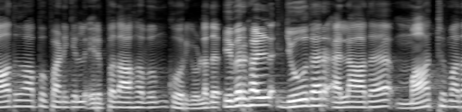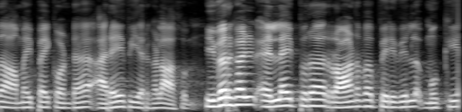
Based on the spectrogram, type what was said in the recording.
பாதுகாப்பு பணியில் இருப்பதாகவும் கூறியுள்ளது. இவர்கள் யூதர் அல்லாத மாற்று மத அமைப்பை கொண்ட அரேபியர்களாகும். இவர்கள் எல்லைப்புற ராணுவ பிரிவில் முக்கிய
